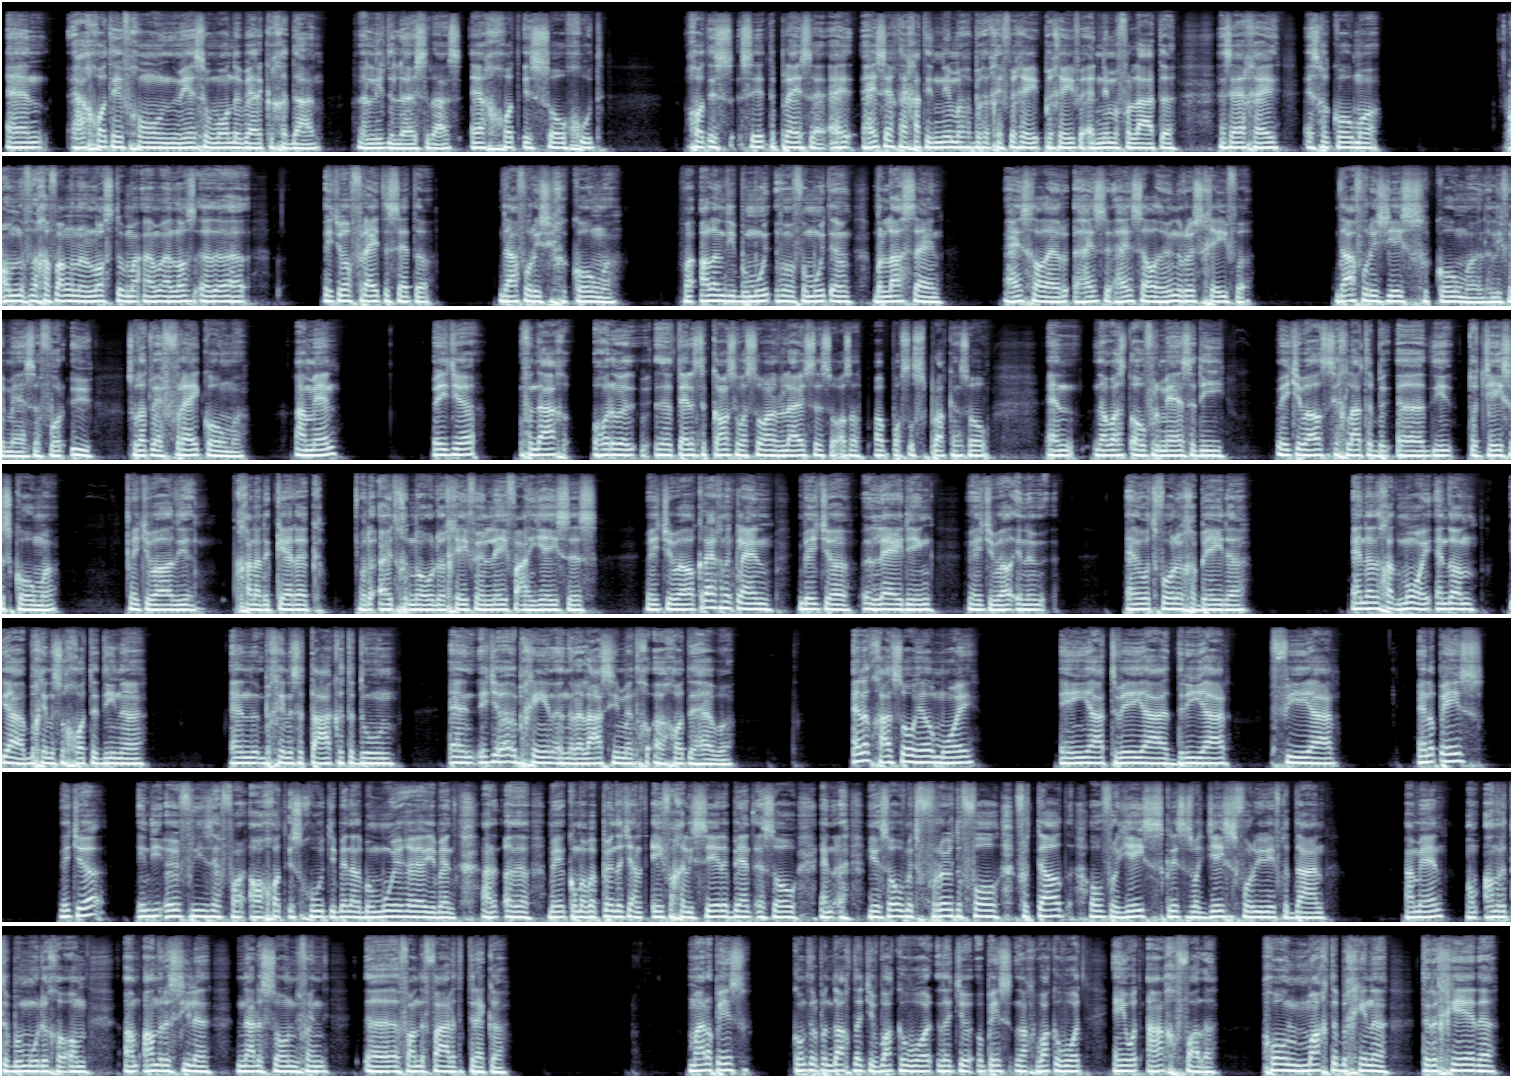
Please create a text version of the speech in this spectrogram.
En ja, God heeft gewoon weer zijn wonderwerken gedaan liefde luisteraars. Echt, God is zo goed. God is te prijzen. Hij, hij zegt hij gaat hij nimmer begeven en nimmer verlaten. En zegt hij is gekomen om de gevangenen los te uh, los, uh, weet je wel, vrij te zetten. Daarvoor is hij gekomen. Voor allen die bemoeid, vermoeid en belast zijn. Hij zal, hij, hij zal hun rust geven. Daarvoor is Jezus gekomen, lieve mensen, voor u, zodat wij vrijkomen. Amen. Weet je, vandaag hoorden we eh, tijdens de kans was zo aan het luisteren, zoals apostel sprak en zo. En dan was het over mensen die, weet je wel, zich laten, uh, die tot Jezus komen. Weet je wel, die gaan naar de kerk, worden uitgenodigd, geven hun leven aan Jezus. Weet je wel, krijgen een klein beetje leiding, weet je wel, in een, en wordt voor hun gebeden. En dan gaat mooi. En dan ja, beginnen ze God te dienen. En beginnen ze taken te doen. En weet je, begin je een relatie met eh, God te hebben. En dat gaat zo heel mooi. Eén jaar, twee jaar, drie jaar, vier jaar. En opeens, weet je, in die euforie zegt van, oh God is goed, je bent aan het bemoeien, je bent aan het, uh, ben je komt op het punt dat je aan het evangeliseren bent en zo. En uh, je zo met vreugdevol vertelt over Jezus Christus, wat Jezus voor u heeft gedaan. Amen om anderen te bemoedigen, om, om andere zielen naar de zoon van, uh, van de vader te trekken. Maar opeens komt er op een dag dat je wakker wordt, dat je opeens nacht wakker wordt en je wordt aangevallen. Gewoon machten beginnen te regeren.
